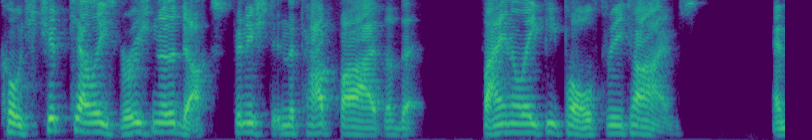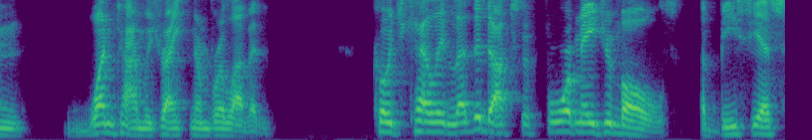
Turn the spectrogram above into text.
Coach Chip Kelly's version of the Ducks finished in the top five of the final AP poll three times, and one time was ranked number 11. Coach Kelly led the Ducks to four major bowls, a BCS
